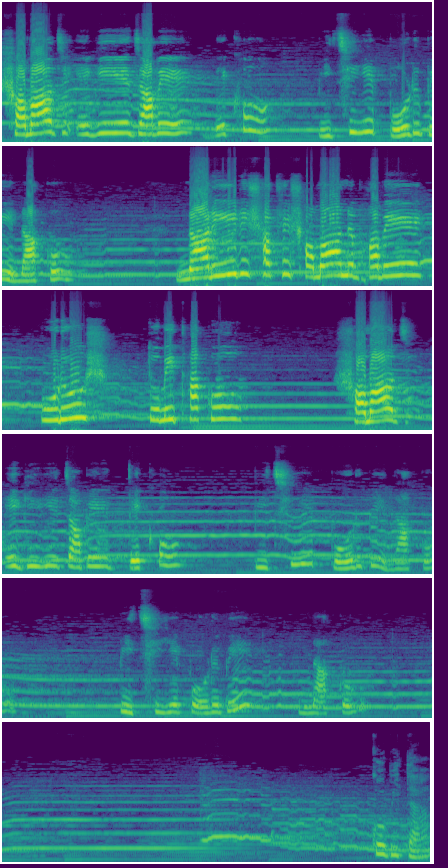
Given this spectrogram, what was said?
সমাজ এগিয়ে যাবে, দেখো, পিছিয়ে পড়বে নাকো নারীর সাথে সমানভাবে পুরুষ তুমি থাকো। সমাজ এগিয়ে যাবে দেখো, পিছিয়ে পড়বে নাকো, পিছিয়ে পড়বে নাকো। কবিতা,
